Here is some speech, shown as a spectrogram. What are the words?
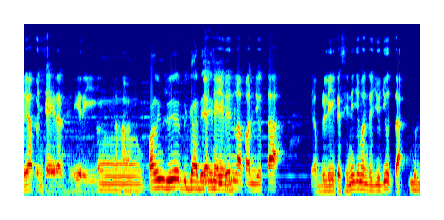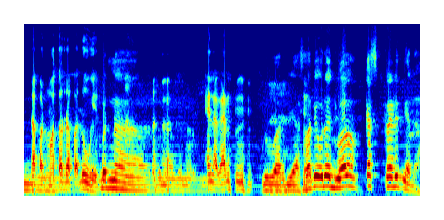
dia pencairan sendiri Eh, paling dia dia digadein. cairin 8 juta ya beli ke sini cuma 7 juta Bener. dapat motor dapat duit Benar, benar, benar. enak kan Luar biasa. Tapi udah jual cash kredit nggak ada?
